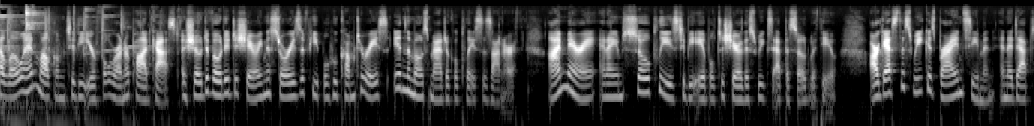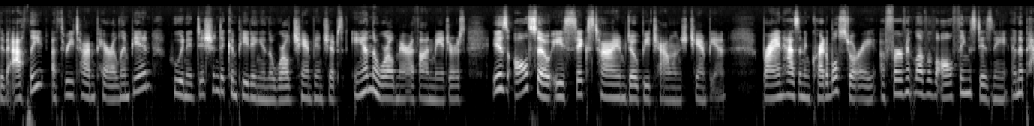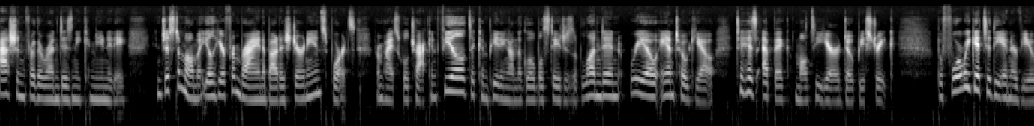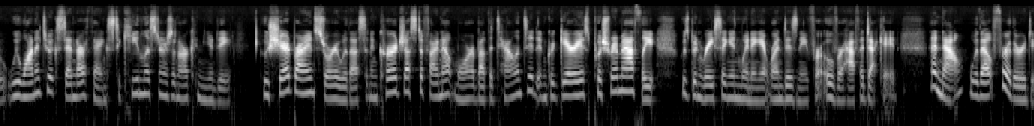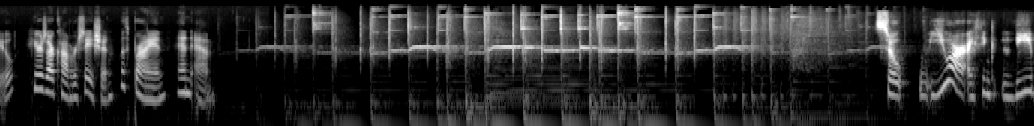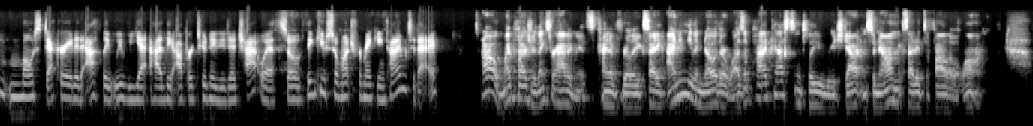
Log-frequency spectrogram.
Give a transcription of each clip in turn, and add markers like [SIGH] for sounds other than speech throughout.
Hello and welcome to the Earful Runner podcast, a show devoted to sharing the stories of people who come to race in the most magical places on earth. I'm Mary, and I am so pleased to be able to share this week's episode with you. Our guest this week is Brian Siemann, an adaptive athlete, a three time Paralympian, who, in addition to competing in the World Championships and the World Marathon Majors, is also a six time Dopey Challenge champion. Brian has an incredible story, a fervent love of all things Disney, and a passion for the Run Disney community. In just a moment, you'll hear from Brian about his journey in sports, from high school track and field to competing on the global stages of London, Rio, and Tokyo, to his epic multi year dopey streak. Before we get to the interview, we wanted to extend our thanks to keen listeners in our community who shared Brian's story with us and encouraged us to find out more about the talented and gregarious pushrim athlete who's been racing and winning at Run Disney for over half a decade. And now, without further ado, here's our conversation with Brian and Em. So you are, I think, the most decorated athlete we've yet had the opportunity to chat with. So thank you so much for making time today. Oh, my pleasure. Thanks for having me. It's kind of really exciting. I didn't even know there was a podcast until you reached out. And so now I'm excited to follow along.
